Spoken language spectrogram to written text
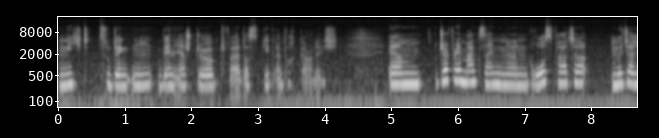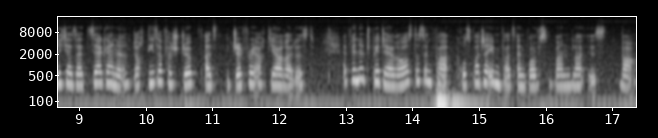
nicht zu denken, wenn er stirbt, weil das geht einfach gar nicht. Ähm, Jeffrey mag seinen Großvater mütterlicherseits sehr gerne, doch dieser verstirbt, als Jeffrey acht Jahre alt ist. Er findet später heraus, dass sein Großvater ebenfalls ein Wolfswandler ist, war.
